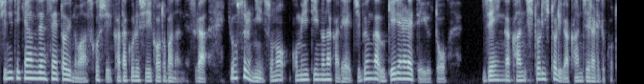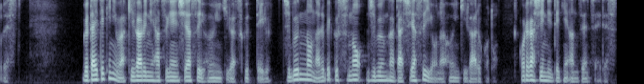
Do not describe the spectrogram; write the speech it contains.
心理的安全性というのは少し堅苦しい言葉なんですが、要するにそのコミュニティの中で自分が受け入れられていると、全員が一人一人が感じられることです。具体的には気軽に発言しやすい雰囲気が作っている。自分のなるべく素の自分が出しやすいような雰囲気があること。これが心理的安全性です。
